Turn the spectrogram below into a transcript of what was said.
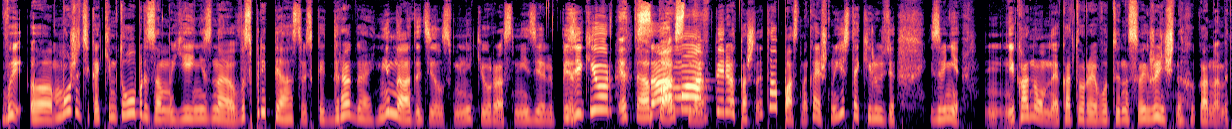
Вы э, можете каким-то образом ей, не знаю, воспрепятствовать, сказать, дорогая, не надо делать маникюр раз в неделю, педикюр, это сама опасно. вперед пошла. Это опасно, конечно. Но есть такие люди, извини, экономные, которые вот и на своих женщинах экономят.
